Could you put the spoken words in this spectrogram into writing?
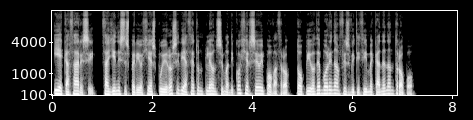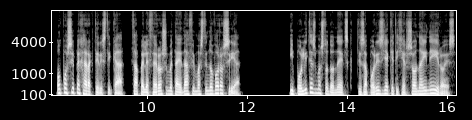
Η εκαθάριση θα γίνει στις περιοχές που οι Ρώσοι διαθέτουν πλέον σημαντικό χερσαίο υπόβαθρο, το οποίο δεν μπορεί να αμφισβητηθεί με κανέναν τρόπο. Όπως είπε χαρακτηριστικά, θα απελευθερώσουμε τα εδάφη μας στην Οβοροσία. Οι πολίτες μας στον Ντονέτσκ, τη Ζαπορίζια και τη Χερσόνα είναι ήρωες.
